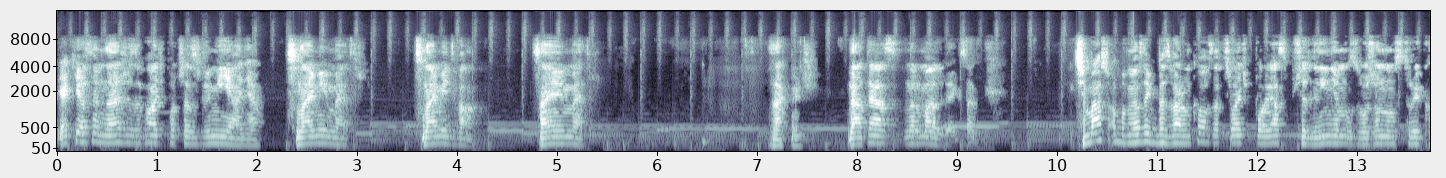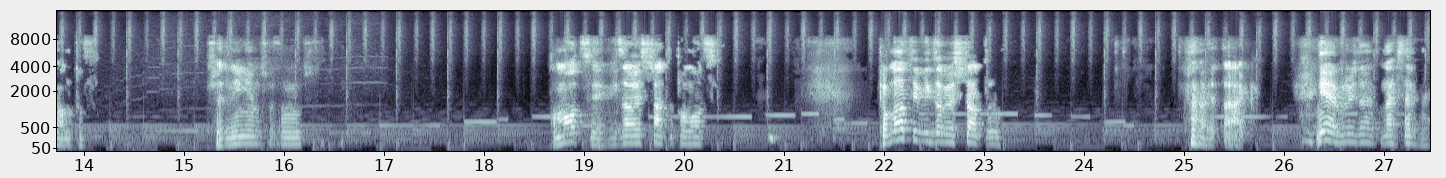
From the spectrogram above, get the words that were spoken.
Jaki odstęp należy zachować podczas wymijania? Co najmniej metr. Co najmniej dwa. Co najmniej metr. Zakończ. No a teraz normalny egzamin. Czy masz obowiązek bezwarunkowo zatrzymać pojazd przed linią złożoną z trójkątów? Przed linią z... Pomocy! Widzowie z czatu, pomocy. Pomocy widzowie z czatu. Ale tak. Nie, wróć do następne.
